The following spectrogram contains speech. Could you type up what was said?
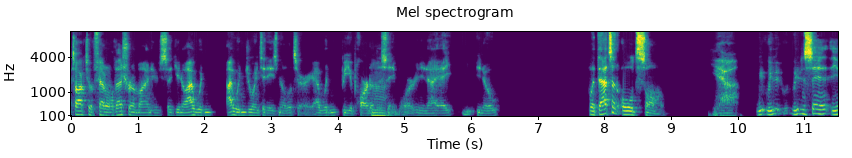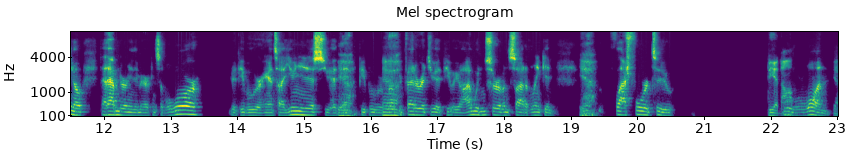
talked to a federal veteran of mine who said, you know, I wouldn't I wouldn't join today's military. I wouldn't be a part of this Mm. anymore. You know, I, you know, but that's an old song. Yeah. We, we we've been saying, you know, that happened during the American Civil War. You had people who were anti-unionists. You had Yeah. people who were Yeah. pro-Confederate. You had people. You know, I wouldn't serve on the side of Lincoln. Yeah. Flash forward to World Vietnam. War One. Yeah.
